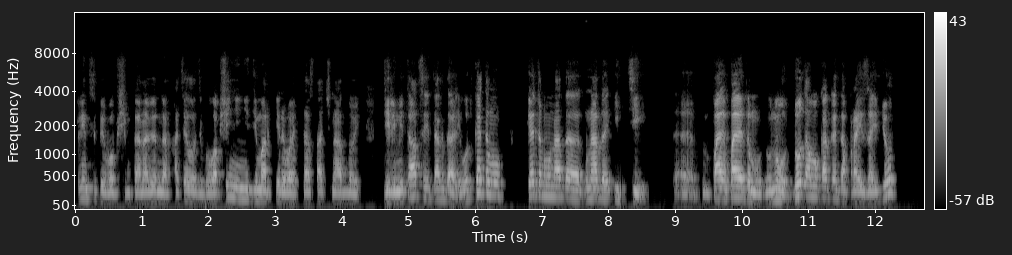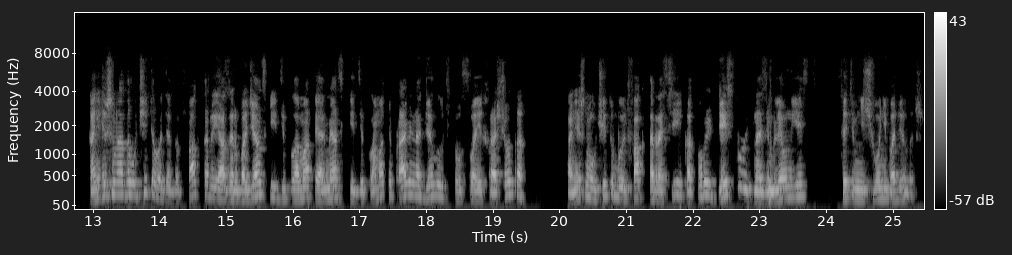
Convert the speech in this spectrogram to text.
принципе, в общем-то, наверное, хотелось бы вообще не, не демаркировать, достаточно одной делимитации и так далее. Вот к этому, к этому надо, надо идти. Э, поэтому ну, до того, как это произойдет, конечно, надо учитывать этот фактор, и азербайджанские дипломаты, и армянские дипломаты правильно делают, что в своих расчетах, конечно, учитывают фактор России, который действует на земле, он есть. С этим ничего не поделаешь.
